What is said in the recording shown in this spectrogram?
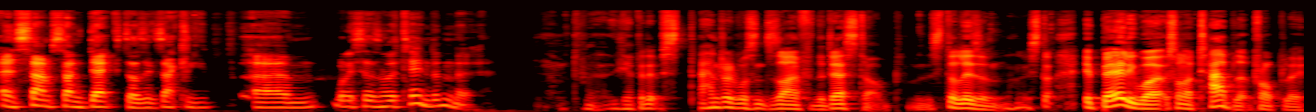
and Samsung Dex does exactly um, what it says on the tin, doesn't it? Yeah, but it was, Android wasn't designed for the desktop. It still isn't. Not, it barely works on a tablet properly.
